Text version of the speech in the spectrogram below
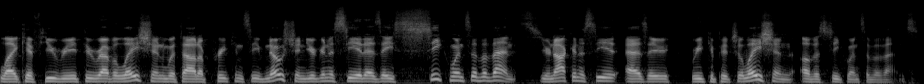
Like if you read through Revelation without a preconceived notion, you're going to see it as a sequence of events. You're not going to see it as a recapitulation of a sequence of events.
